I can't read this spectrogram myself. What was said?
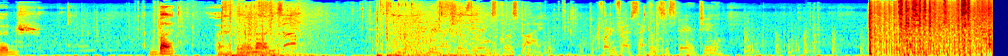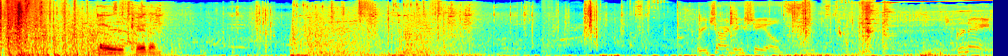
Advantage, but I have an 09. Wings up. Radar shows the ring's close by. 45 seconds to spare, too. Okay then. Recharging shields. Grenade.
